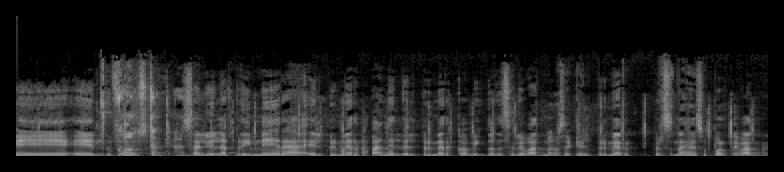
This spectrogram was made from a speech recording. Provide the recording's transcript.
Eh, el-. Ah. Salió en la primera, el primer panel del primer cómic donde salió Batman, o sea que es el primer personaje de soporte de Batman.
